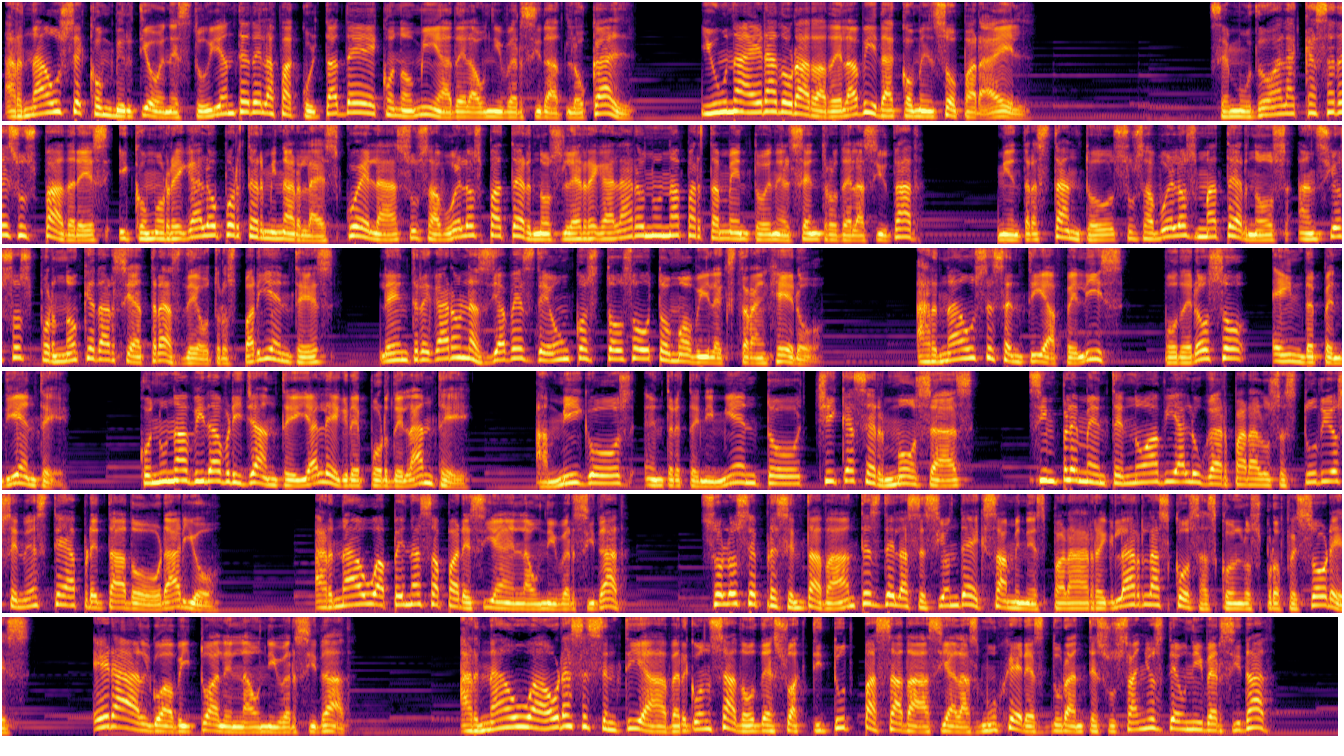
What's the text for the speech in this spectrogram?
Arnau se convirtió en estudiante de la Facultad de Economía de la universidad local, y una era dorada de la vida comenzó para él. Se mudó a la casa de sus padres y como regalo por terminar la escuela, sus abuelos paternos le regalaron un apartamento en el centro de la ciudad. Mientras tanto, sus abuelos maternos, ansiosos por no quedarse atrás de otros parientes, le entregaron las llaves de un costoso automóvil extranjero. Arnau se sentía feliz, poderoso e independiente, con una vida brillante y alegre por delante. Amigos, entretenimiento, chicas hermosas. Simplemente no había lugar para los estudios en este apretado horario. Arnau apenas aparecía en la universidad. Solo se presentaba antes de la sesión de exámenes para arreglar las cosas con los profesores. Era algo habitual en la universidad. Arnau ahora se sentía avergonzado de su actitud pasada hacia las mujeres durante sus años de universidad.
